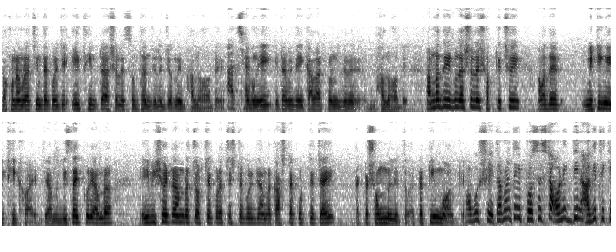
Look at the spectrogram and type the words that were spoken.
তখন আমরা চিন্তা করি যে এই থিমটা আসলে শ্রদ্ধাঞ্জলির জন্যই ভালো হবে। আচ্ছা। এবং এই এটার মধ্যে এই কালার টোন দিলে ভালো হবে। আমাদের এগুলো আসলে সবকিছুই আমাদের মিটিং এ ঠিক হয়। যে আমরা ডিসাইড করি আমরা এই বিষয়টা আমরা চর্চা করার চেষ্টা করি যে আমরা কাজটা করতে চাই একটা সম্মিলিত একটা টিম ওয়ার্কে অবশ্যই। তার মানে তো এই প্রসেসটা অনেক দিন আগে থেকে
